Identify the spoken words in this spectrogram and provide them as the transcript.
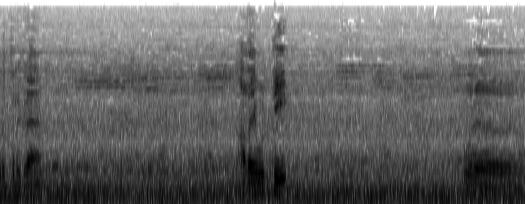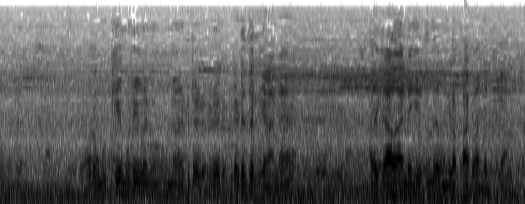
கொடுத்துருக்குறேன். அதை ஒட்டி ஒரு ஒரு முக்கிய முடிவு ஒன்று எடுத்து எடு- எடுத்திருக்கேன் நான். அதுக்காக தான் இன்னைக்கு இருந்து உங்களை பார்க்க வந்திருக்கிறேன்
